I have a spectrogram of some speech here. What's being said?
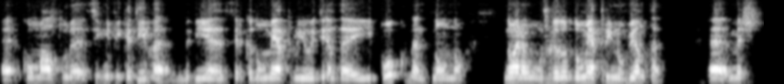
uh, com uma altura significativa, media cerca de 1,80m e pouco, portanto não, não, não era um jogador de 1,90m, mas,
